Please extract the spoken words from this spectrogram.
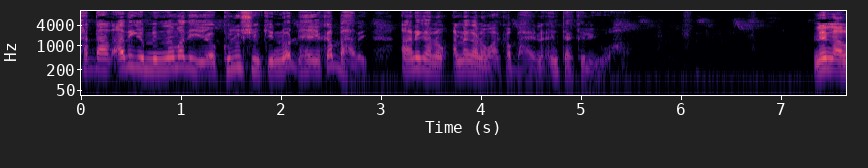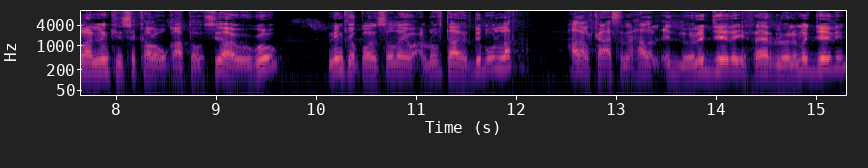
haddaad adiga midnimadii iyo collusionkii noo dhexeeya ka baxday anigana annagana waan ka baxayna. Intaa keliyuu ahaa. Nin alla ninkii si kale u qaato sidaa ogow ninkii qoonsaday waxdhuuftaada dib u laq hadalkaasna hadal cid loola jeeday reer loolama jeedin.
